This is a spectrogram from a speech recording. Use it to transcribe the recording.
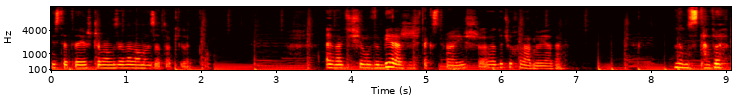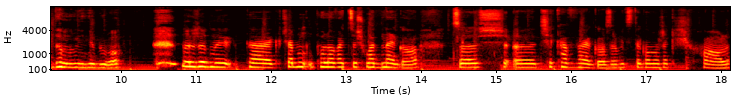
niestety jeszcze mam zawalone zatoki lekko. Ewa, gdzie się wybierasz, że się tak stroisz? E, Do Ciucholandu jadę. Na ustawę. Dawno mnie nie było. Na żadnej. Tak, chciałabym upolować coś ładnego, coś e, ciekawego, zrobić z tego może jakiś haul.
